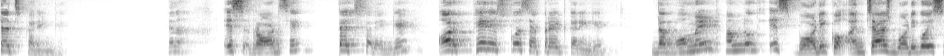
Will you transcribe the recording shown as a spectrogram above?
टच करेंगे। है ना? इस रॉड से टच करेंगे। और फिर इसको सेपरेट करेंगे। द मोमेंट हम लोग इस बॉडी को अनचार्ज बॉडी को इस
